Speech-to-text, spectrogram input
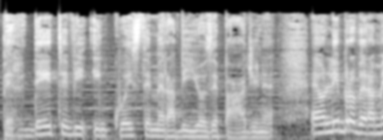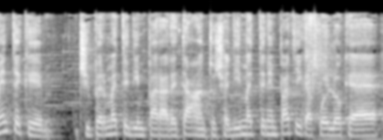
perdetevi in queste meravigliose pagine. È un libro veramente che ci permette di imparare tanto, cioè di mettere in pratica quello che è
